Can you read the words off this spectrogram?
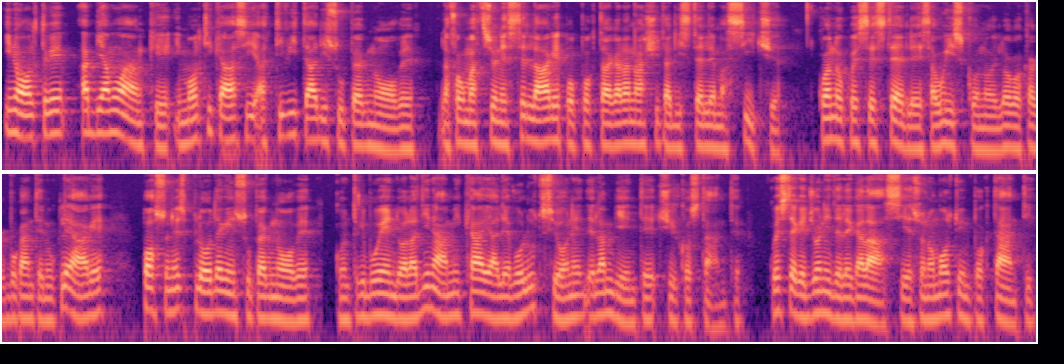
Inoltre abbiamo anche in molti casi attività di supernove. La formazione stellare può portare alla nascita di stelle massicce. Quando queste stelle esauriscono il loro carburante nucleare, possono esplodere in supernove, contribuendo alla dinamica e all'evoluzione dell'ambiente circostante. Queste regioni delle galassie sono molto importanti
